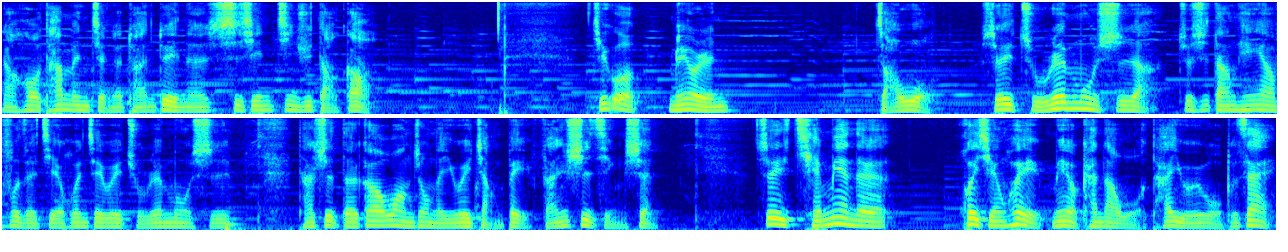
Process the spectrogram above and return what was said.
然后他们整个团队呢事先进去祷告，结果没有人找我，所以主任牧师啊，就是当天要负责结婚这位主任牧师，他是德高望重的一位长辈，凡事谨慎，所以前面的会前会没有看到我，他以为我不在。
